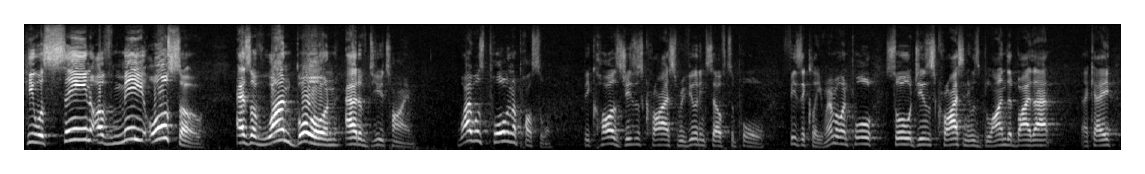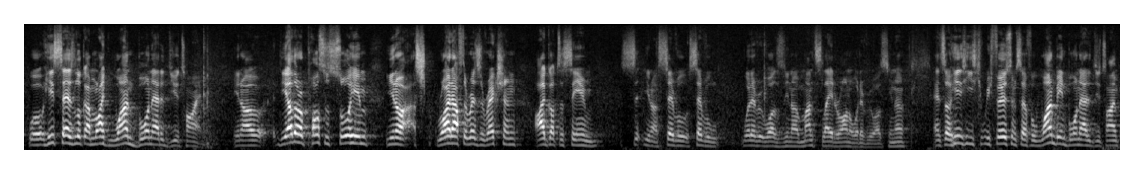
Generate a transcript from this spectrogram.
he was seen of me also, as of one born out of due time. Why was Paul an apostle? Because Jesus Christ revealed himself to Paul physically. Remember when Paul saw Jesus Christ and he was blinded by that? Okay, well, he says, Look, I'm like one born out of due time. You know, the other apostles saw him, you know, right after resurrection. I got to see him, you know, several, several, whatever it was, you know, months later on or whatever it was, you know. And so he, he refers to himself as one being born out of due time,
